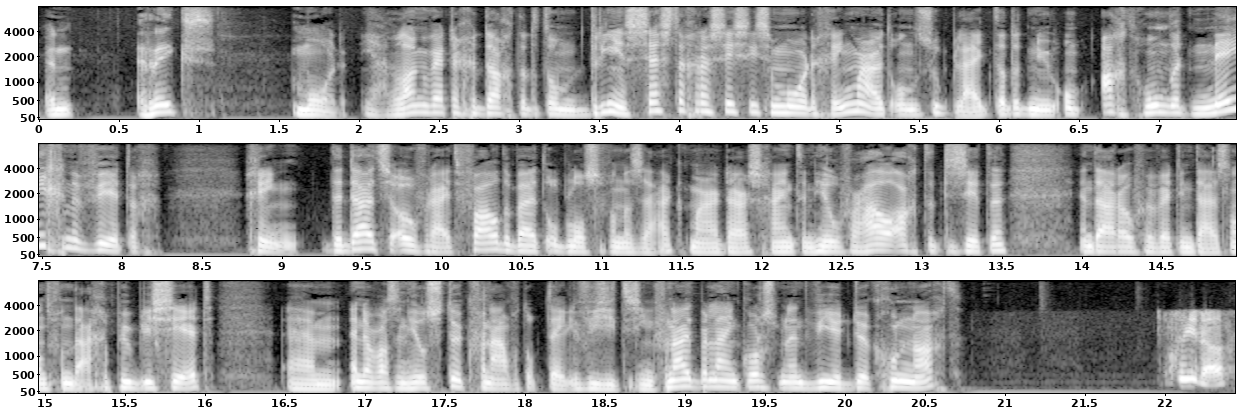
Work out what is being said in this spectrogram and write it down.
een reeks moorden. Ja, lang werd er gedacht dat het om 63 racistische moorden ging, maar uit onderzoek blijkt dat het nu om 849 ging. De Duitse overheid faalde bij het oplossen van de zaak... maar daar schijnt een heel verhaal achter te zitten. En daarover werd in Duitsland vandaag gepubliceerd. Um, en er was een heel stuk vanavond op televisie te zien. Vanuit Berlijn, correspondent Wier Duk. Goedenacht. Goedenacht.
